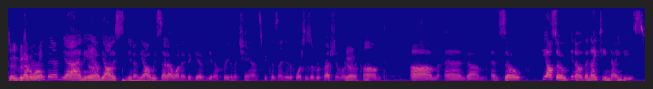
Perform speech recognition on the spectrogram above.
To envision a world. there. Yeah, and he, you know he always you know he always said I wanted to give you know freedom a chance because I knew the forces of repression were Yeah. going to come. um, and um, and so he also, you know, the 1990s.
